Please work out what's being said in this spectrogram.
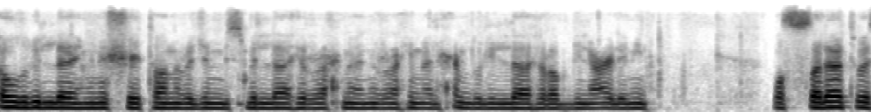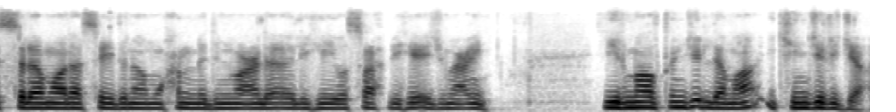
Euzu billahi mineşşeytanirracim. Bismillahirrahmanirrahim. Elhamdülillahi rabbil alamin. Ves salatu vesselamu ala seyyidina Muhammedin ve ala alihi ve sahbihi ecmaîn. 26. lema 2. rica.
